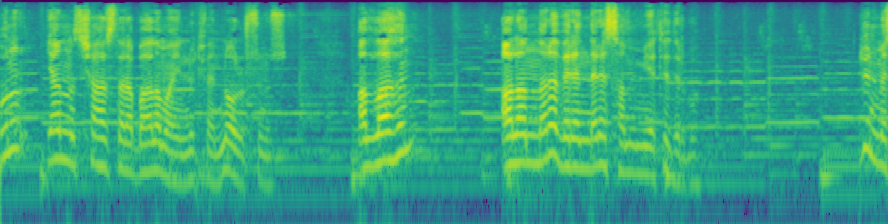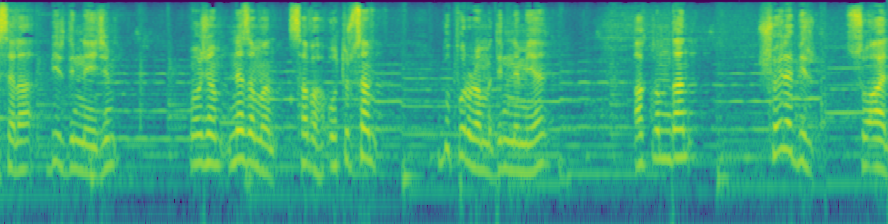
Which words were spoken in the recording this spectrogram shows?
Bunu yalnız şahıslara bağlamayın lütfen ne olursunuz. Allah'ın alanlara verenlere samimiyetidir bu. Dün mesela bir dinleyicim, hocam ne zaman sabah otursam bu programı dinlemeye aklımdan şöyle bir sual,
